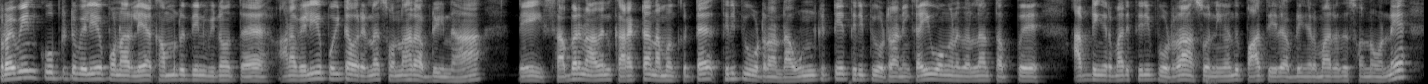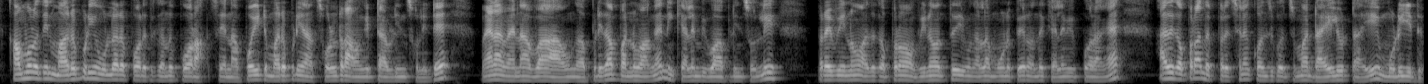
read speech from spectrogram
பிரவீன் கூப்பிட்டுட்டு வெளியே போனார் இல்லையா? கமருதீன் வினோத்தை. ஆனால் வெளியே போயிட்டு அவர் என்ன சொன்னார் அப்படின்னா டேய் சபரிநாதன் கரெக்டாக நம்மக்கிட்ட திருப்பி விட்றான்டா. உன்கிட்டே திருப்பி விட்றான். நீ கை ஓங்கினதெல்லாம் தப்பு அப்படிங்கிற மாதிரி திருப்பி விட்றான். ஸோ நீ வந்து பார்த்துரு அப்படிங்கிற மாதிரி வந்து சொன்ன உடனே கமருதீன் மறுபடியும் உள்ளர போகிறதுக்கு வந்து போகிறான் சரி நான் போயிட்டு மறுபடியும் நான் சொல்கிறேன் அவங்ககிட்ட அப்படின்னு சொல்லிட்டு வேணாம் வேணாம் வா. அவங்க அப்படி தான் பண்ணுவாங்க. நீ கிளம்பி வா அப்படின்னு சொல்லி பிரவீனும் அதுக்கப்புறம் வினோத் இவங்கெல்லாம் மூணு பேர் வந்து கிளம்பி போகிறாங்க அதுக்கப்புறம் அந்த பிரச்சனை கொஞ்சம் கொஞ்சமாக டைல்யூட் ஆகி முடியுது.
